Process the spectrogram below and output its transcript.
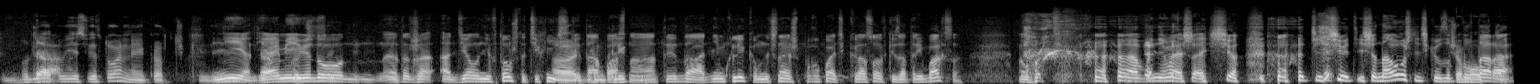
Ну, для Да. этого есть виртуальные карточки. Нет, Да, я имею в виду, всякие. это же а, дело не в том, что технически А, это опасно, кликом? а ты, да, одним кликом начинаешь покупать кроссовки за 3 бакса, вот, понимаешь, а еще чуть-чуть, еще наушничков за полтора.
